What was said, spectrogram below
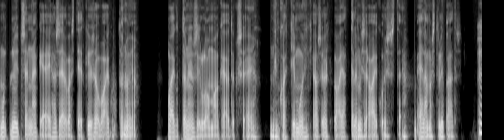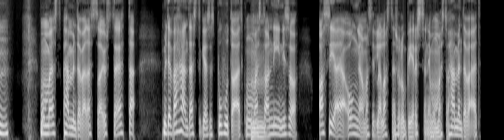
mutta nyt sen näkee ihan selvästi, että kyllä se on vaikuttanut jo, vaikuttanut jo silloin omaan käytökseen ja niin kaikkiin muihinkin asioihin, ajattelemisen aikuisesta ja elämästä ylipäätänsä. Mm. Mun mielestä hämmentävää tässä on just se, että miten vähän tästäkin asiasta puhutaan, että kun mun mm. mielestä on niin iso asia ja ongelma sille lastensuojelun piirissä, niin mun mielestä on hämmentävää, että,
